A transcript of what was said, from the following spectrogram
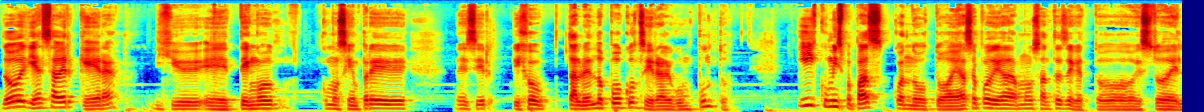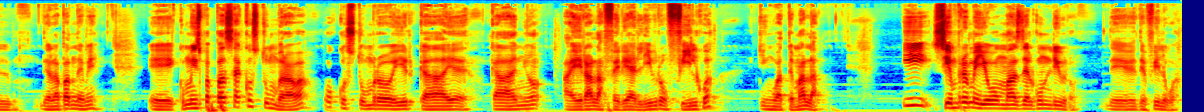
luego de ya saber qué era, dije, eh, tengo, como siempre, decir, dijo, tal vez lo puedo considerar algún punto. Y con mis papás, cuando todavía se podía, digamos, antes de que todo esto de la pandemia, eh, con mis papás se acostumbraba o acostumbro ir cada, cada año a ir a la feria del libro Filgua, aquí en Guatemala. Y siempre me llevo más de algún libro de, de Filgua.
